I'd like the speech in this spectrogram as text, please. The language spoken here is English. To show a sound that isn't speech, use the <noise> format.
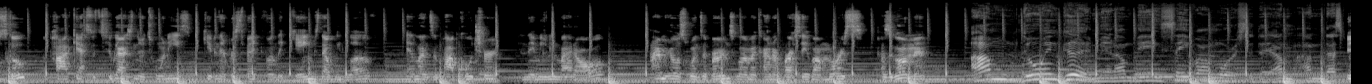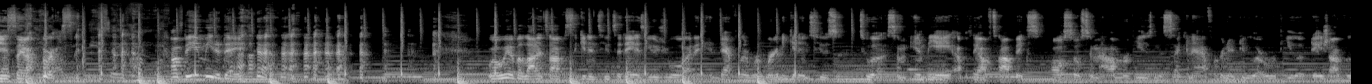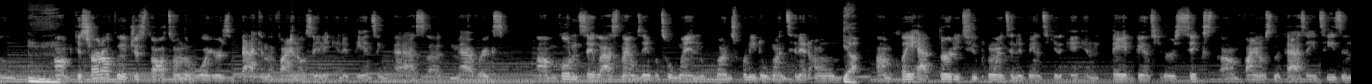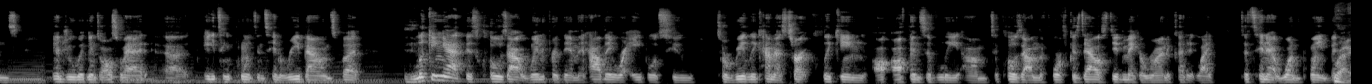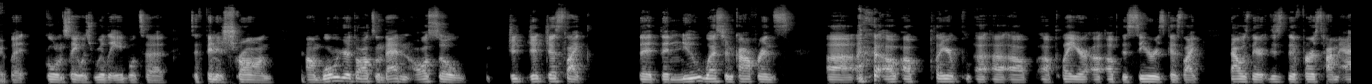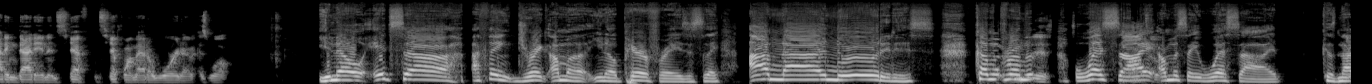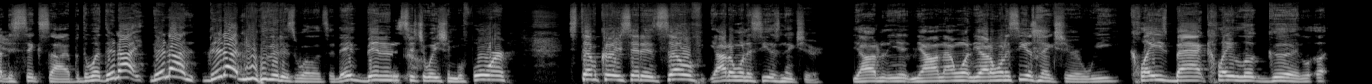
Scope, a podcast with two guys in their 20s giving their perspective on the games that we love, headlines and pop culture, and their meaning by it all. I'm your host, Winter Burns, along my counterpart, Savon Morris. How's it going, man? I'm doing good, man. I'm being Savon Morris today. I'm, I'm that's being Savon Morris. I'm, being <laughs> I'm being me today. <laughs> Well, we have a lot of topics to get into today, as usual, and definitely we're, going to get into some, to, uh, some NBA uh, playoff topics, also some album reviews in the second half. We're going to do a review of Deja Vu. Mm-hmm. Um, to start off with, just thoughts on the Warriors back in the finals and, and advancing past uh, the Mavericks. Um, Golden State last night was able to win 120 to 110 at home. Yeah. Um, Klay had 32 points and advanced, and they advanced to their sixth um, finals in the past eight seasons. Andrew Wiggins also had uh, 18 points and 10 rebounds. But looking at this closeout win for them and how they were able to to really kind of start clicking offensively um, to close out in the fourth because Dallas did make a run to cut it like to 10 at one point, but, right. but Golden State was really able to to finish strong. Um, what were your thoughts on that? And also, j- j- just like the the new Western Conference uh, <laughs> a, a, player a, a player of the series because like that was their this is the first time adding that in, and Steph and Steph won that award as well. You know, it's uh I think Drake, I'm a, you know, paraphrase and say, I'm not new to this. Coming from the west side. I'm gonna say west side, because not yeah. the sixth side. But the what they're not they're not they're not <laughs> new to this Wellington. They've been in this no. situation before. Steph Curry said it himself, y'all don't want to see us next year. Y'all, y'all not want y'all don't want to see us next year. We Klay's back. Klay looked good.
